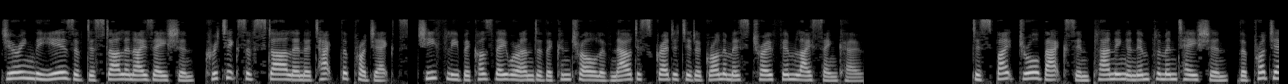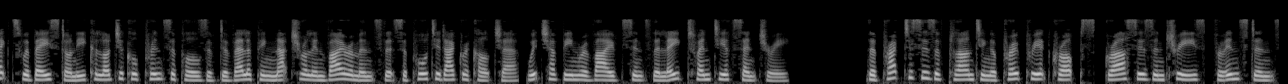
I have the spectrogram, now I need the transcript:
During the years of destalinization, critics of Stalin attacked the projects, chiefly because they were under the control of now discredited agronomist Trofim Lysenko. Despite drawbacks in planning and implementation, the projects were based on ecological principles of developing natural environments that supported agriculture, which have been revived since the late 20th century. The practices of planting appropriate crops, grasses and trees, for instance,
